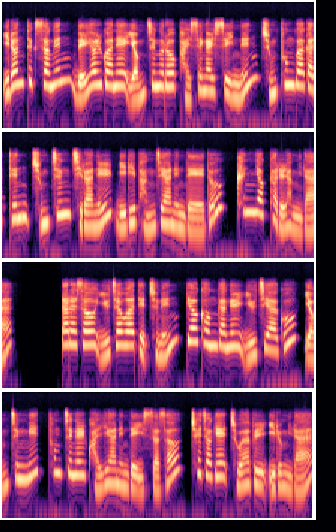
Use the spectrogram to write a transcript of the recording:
이런 특성은 뇌혈관의 염증으로 발생할 수 있는 중풍과 같은 중증 질환을 미리 방지하는 데에도 큰 역할을 합니다. 따라서 유자와 대추는 뼈 건강을 유지하고 염증 및 통증을 관리하는 데 있어서 최적의 조합을 이룹니다.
